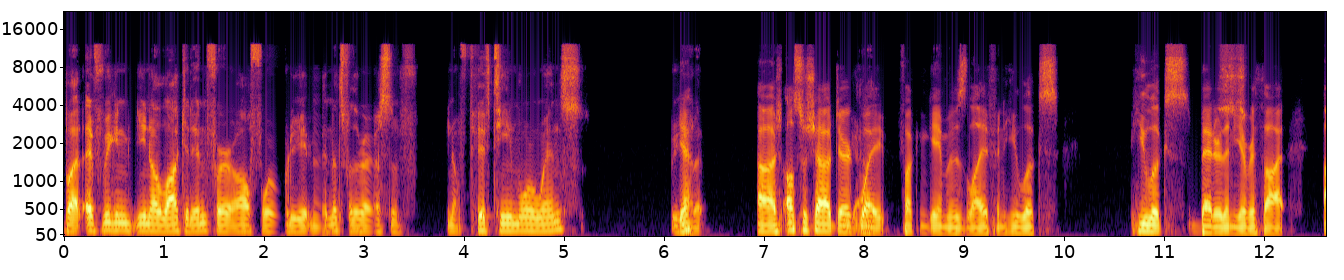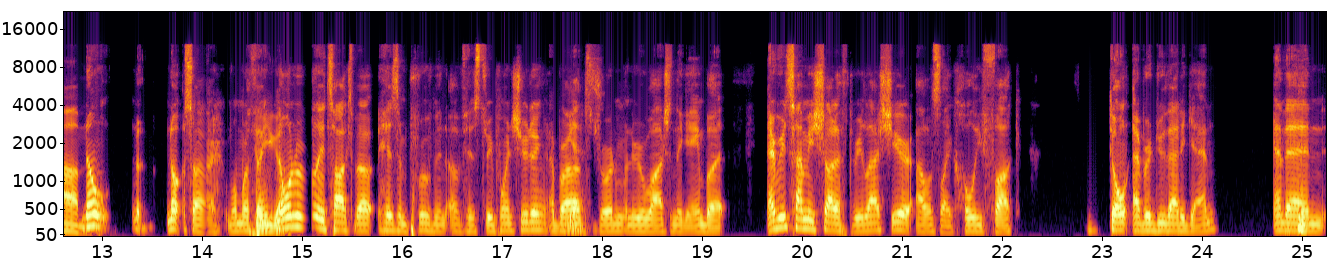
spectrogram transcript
but if we can, you know, lock it in for all 48 minutes for the rest of, you know, 15 more wins, we Yeah. got it. Uh, also shout out Derek Got it. White, fucking game of his life, and he looks, he looks better than you ever thought. Um, No, no, no, sorry. One more thing. No, one really talks about his improvement of his three point shooting. I brought it up to Jordan when we were watching the game, but every time he shot a three last year, I was like, holy fuck, don't ever do that again. And then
